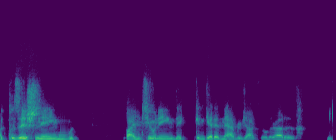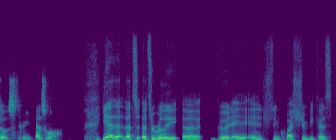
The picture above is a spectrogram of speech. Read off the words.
with positioning, with fine tuning, they can get an average outfielder out of those three as well. Yeah, that's that's a really uh, good and interesting question because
